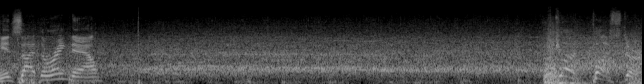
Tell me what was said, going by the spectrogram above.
Inside the ring now. Gut buster.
